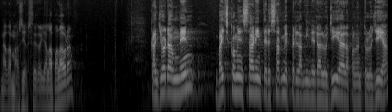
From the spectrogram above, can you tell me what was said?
Nada más, y les cedo ya la palabra. Quan jo era un nen vaig començar a interessar-me per la mineralogia i la paleontologia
